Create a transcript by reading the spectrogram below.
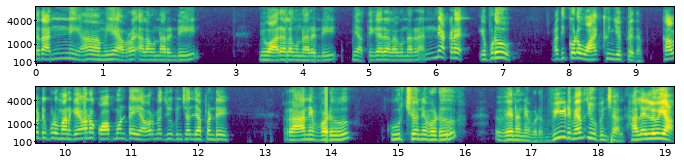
కదా అన్నీ మీ ఎవరు ఎలా ఉన్నారండి? మీ వారు ఎలా ఉన్నారండి? మీ అత్తగారు ఎలా ఉన్నారు? అన్నీ అక్కడే. ఎప్పుడు అది కూడా వాక్యం చెప్పేది కాబట్టి ఇప్పుడు మనకి ఏమైనా కోపం ఉంటే ఎవరి మీద చూపించాలి చెప్పండి? రానివ్వడు కూర్చొనివ్వడు విననివ్వడు. వీడి మీద చూపించాలి. హలెలుయా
